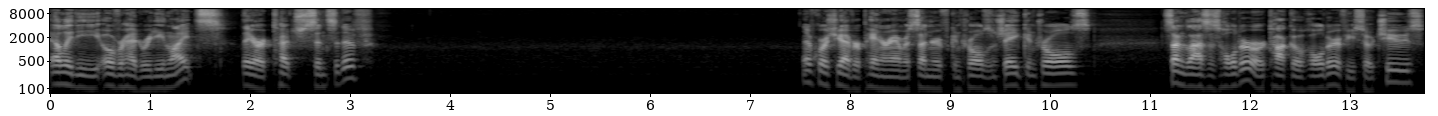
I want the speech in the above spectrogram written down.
LED overhead reading lights. They are touch sensitive. And of course, you have your panorama sunroof controls and shade controls, sunglasses holder or taco holder if you so choose,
